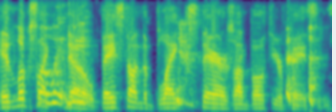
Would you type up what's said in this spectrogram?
it looks well, like we- no, we- based on the blank stares on both your faces.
